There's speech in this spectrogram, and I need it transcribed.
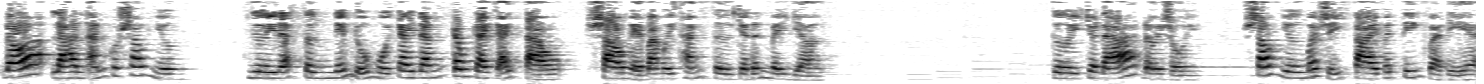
đó là hình ảnh của Sáu Nhường, người đã từng nếm đủ mùi cay đắng trong trại cải tạo sau ngày 30 tháng 4 cho đến bây giờ. Cười cho đá đời rồi, Sáu Nhường mới rỉ tai với tiếng và địa,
